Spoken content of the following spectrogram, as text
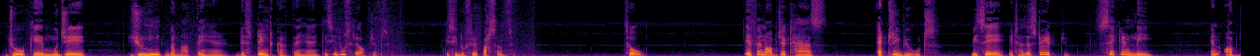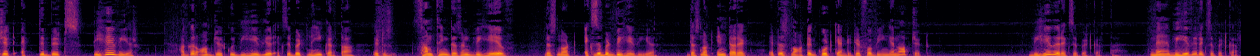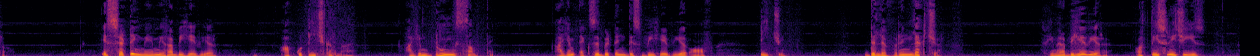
جو کہ مجھے یونیک بناتے ہیں ڈسٹنکٹ کرتے ہیں کسی دوسرے آبجیکٹ سے، کسی دوسرے پرسن سے۔ So if an object has attributes we see it has a state secondly an object exhibits behaviour اگر آبجیکٹ کوئی بہیویئر ایگزبٹ نہیں کرتا it is something doesn't behave does not exhibit behaviour does not interact it is not a good candidate for being an object behaviour exhibit کرتا ہے میں behaviour exhibit کر رہا ہوں اس سیٹنگ میں میرا بہیویئر آپ کو ٹیچ کرنا ہے I am doing something I am exhibiting this behaviour of teaching delivering lecture یہ میرا بہیویئر ہے اور تیسری چیز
